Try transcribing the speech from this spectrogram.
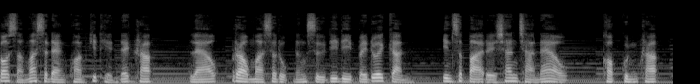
ก็สามารถแสดงความคิดเห็นได้ครับ แล้วเรามาสรุปหนังสือดีๆ ไปด้วยกัน Inspiration Channel ขอบคุณครับ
